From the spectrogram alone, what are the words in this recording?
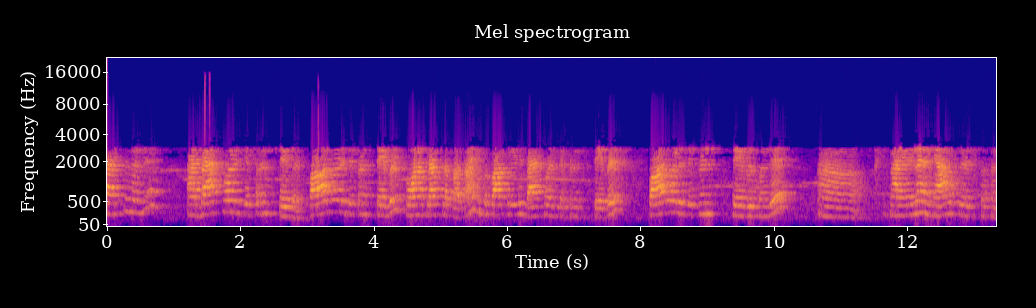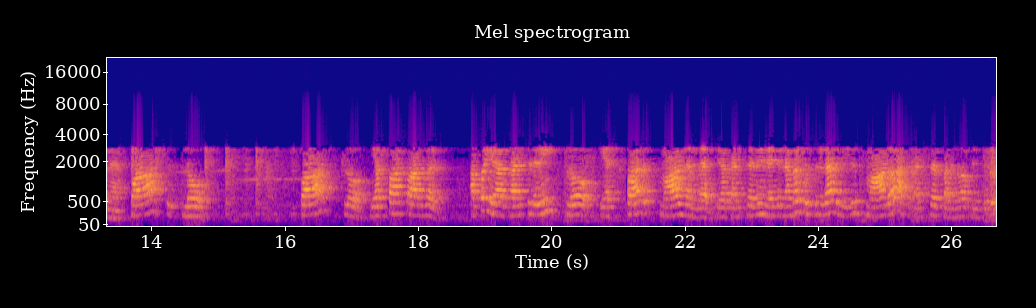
அடுத்தது வந்து backward difference table forward difference table போன கிளாஸ்ல பார்த்தோம். இப்போ பார்க்குறது backward difference table forward difference டேபிளுக்கு வந்து நான் என்ன ஞாபகத்தில் வச்சுக்க சொன்னேன்? Fast slow fast slow F for அப்போ you are considering slow S for small number you are considering ரெண்டு நம்பர் கொடுத்துருந்தா அது எது ஸ்மாலோ அதை கன்சிடர் பண்ணணும் அப்படின்னு சொல்லி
